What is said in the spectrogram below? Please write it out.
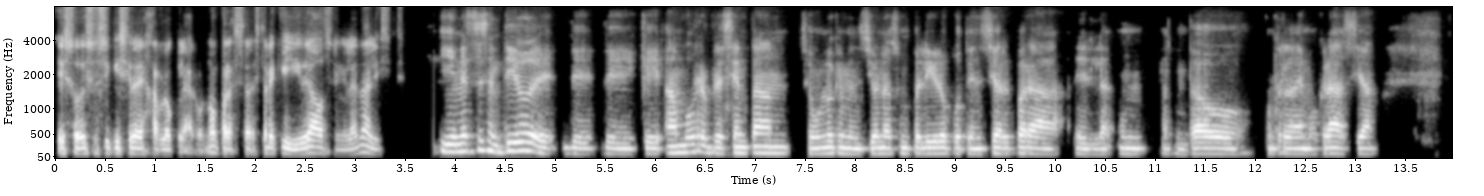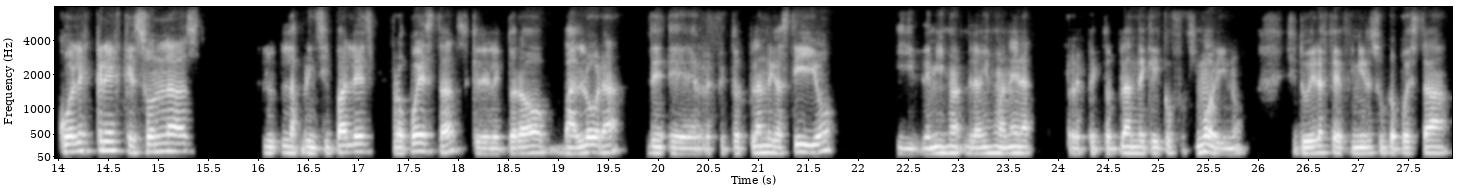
Eso, eso sí quisiera dejarlo claro, ¿no? Para estar equilibrados en el análisis. Y en este sentido de, que ambos representan, según lo que mencionas, un peligro potencial para un atentado contra la democracia, ¿cuáles crees que son las, principales propuestas que el electorado valora eh, respecto al plan de Castillo y de, misma, de la misma manera respecto al plan de Keiko Fujimori? ¿no? Si tuvieras que definir su propuesta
